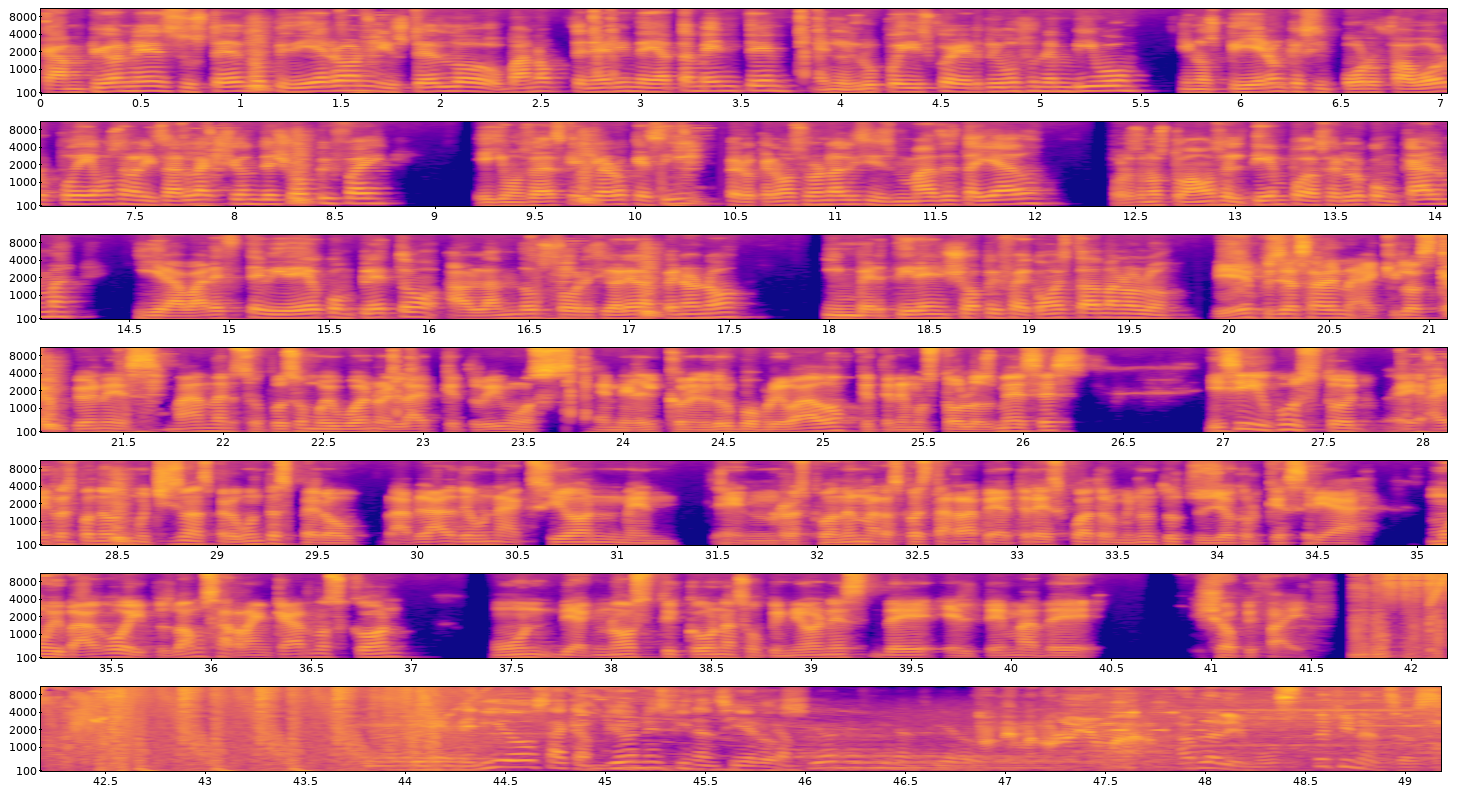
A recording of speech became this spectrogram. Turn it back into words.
Campeones, ustedes lo pidieron y ustedes lo van a obtener inmediatamente. En el grupo de Discord ayer tuvimos un en vivo y nos pidieron que si por favor podíamos analizar la acción de Shopify. Y dijimos, sabes que claro que sí, pero queremos un análisis más detallado. Por eso nos tomamos el tiempo de hacerlo con calma y grabar este video completo hablando sobre si vale la pena o no invertir en Shopify. ¿Cómo estás, Manolo? Bien, pues ya saben, aquí los campeones mandan. Se puso muy bueno el live que tuvimos en el, con el grupo privado que tenemos todos los meses. Y sí, justo eh, ahí respondemos muchísimas preguntas, pero hablar de una acción en, responder una respuesta rápida de tres, cuatro minutos, pues yo creo que sería muy vago. Y pues vamos a arrancarnos con un diagnóstico, unas opiniones del tema de Shopify. Bienvenidos a Campeones Financieros. Campeones Financieros. Donde Manolo y Omar hablaremos de finanzas.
